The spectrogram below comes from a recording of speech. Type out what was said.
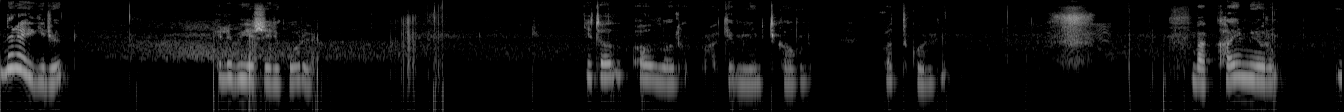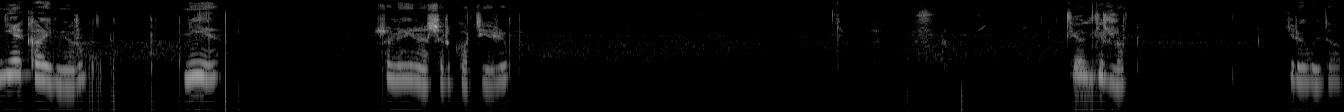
Nereye giriyorsun? Hele bir yeşillik oraya. Git al, al lan hakemin intikamını. At golünü. Bak kaymıyorum. Niye kaymıyorum? Niye? Sonra yine sarı kart yerim. Gel gir lan. Giremedi adam.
